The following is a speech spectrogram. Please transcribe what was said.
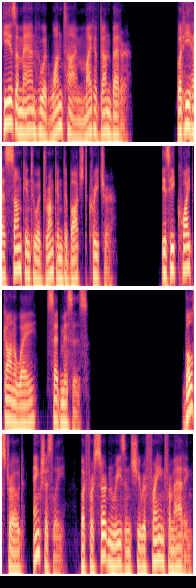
He is a man who at one time might have done better. But he has sunk into a drunken debauched creature. Is he quite gone away? said Mrs. Bulstrode, anxiously, but for certain reasons she refrained from adding,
